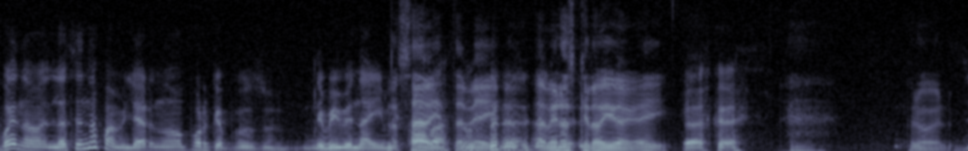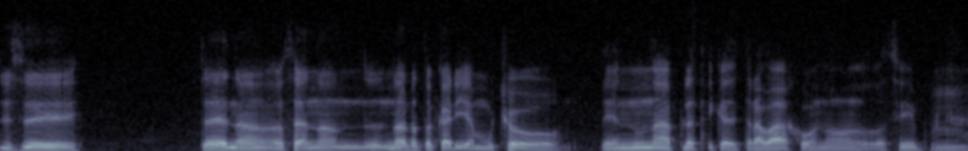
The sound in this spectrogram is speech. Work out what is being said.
Bueno, en la cena familiar no, porque pues viven ahí Lo mis saben también, ¿no? A menos que no vivan ahí. Ajá. Pero bueno. Yo sé, sí, no, o sea, no, no lo tocaría mucho en una plática de trabajo, ¿no? O así, mm,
